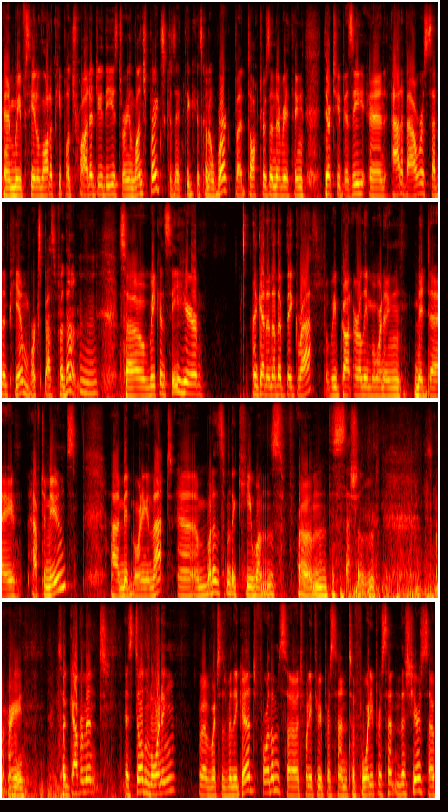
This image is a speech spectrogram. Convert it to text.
And we've seen a lot of people try to do these during lunch breaks because they think it's going to work, but doctors and everything, they're too busy. And out of hours, 7 p.m. works best for them. Mm-hmm. So we can see here, again, another big graph, but we've got early morning, midday, afternoons, uh, mid morning, and that. Um, what are some of the key ones from this session? Sorry. So government is still the morning uh, which is really good for them. So 23% to 40% in this year. So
